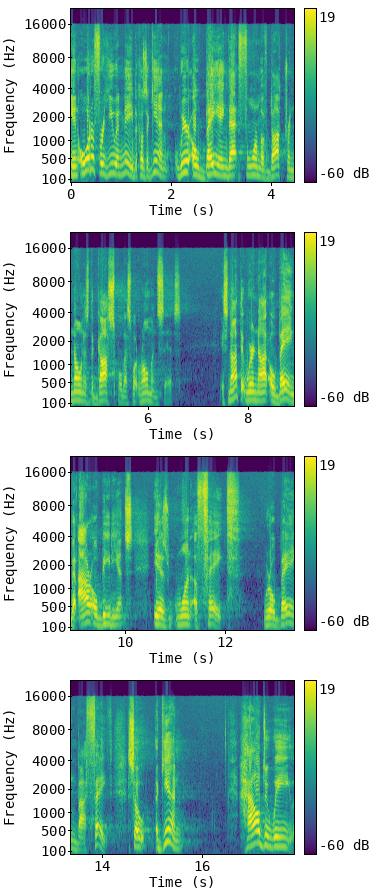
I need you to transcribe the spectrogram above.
in order for you and me, because again, we're obeying that form of doctrine known as the gospel, that's what Romans says. It's not that we're not obeying, but our obedience is one of faith. We're obeying by faith. So, again, how do we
